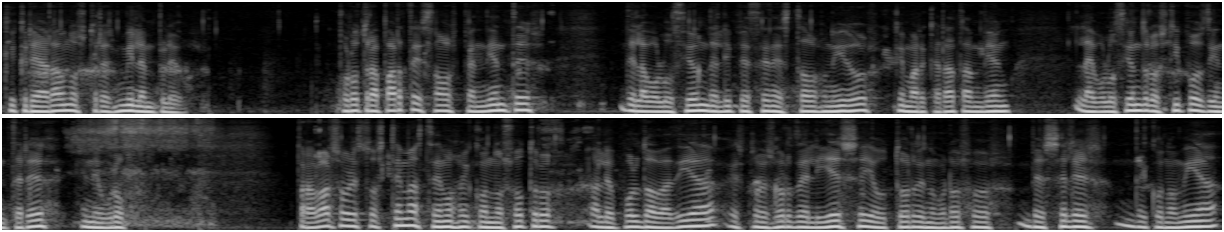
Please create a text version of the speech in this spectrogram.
que creará unos 3.000 empleos. Por otra parte, estamos pendientes de la evolución del IPC en Estados Unidos, que marcará también la evolución de los tipos de interés en Europa. Para hablar sobre estos temas tenemos hoy con nosotros a Leopoldo Abadía, es profesor del IES y autor de numerosos bestsellers de economía.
